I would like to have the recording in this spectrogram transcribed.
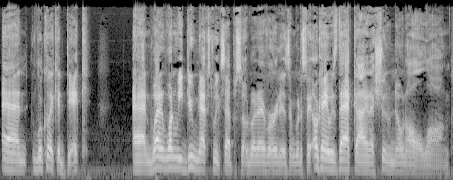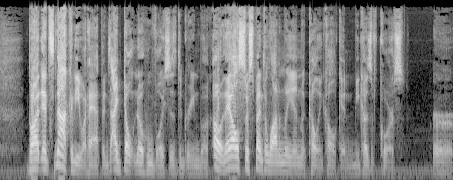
and look like a dick. And when when we do next week's episode, whatever it is, I'm going to say, okay, it was that guy, and I should have known all along. But it's not going to be what happens. I don't know who voices the Green Book. Oh, they also spent a lot of money on Macaulay Culkin because, of course. Er,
